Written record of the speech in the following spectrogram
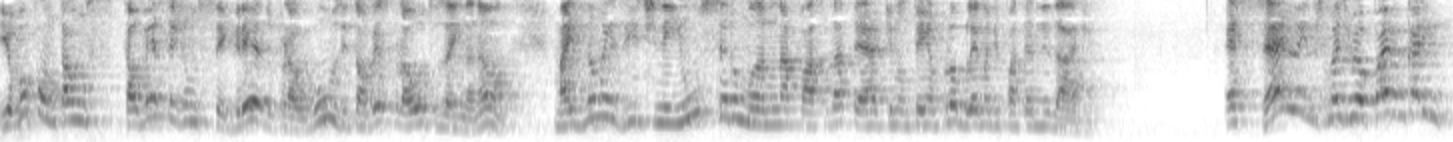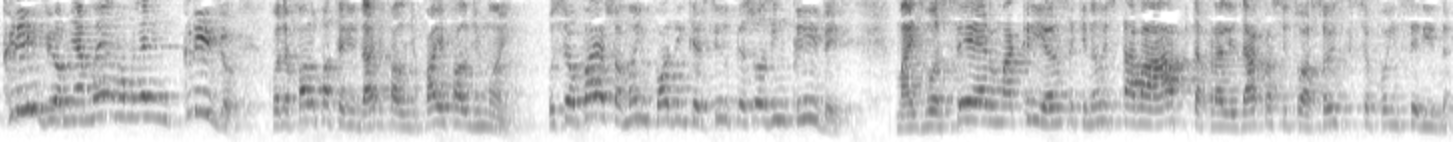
E eu vou contar um, talvez seja um segredo para alguns e talvez para outros ainda não, mas não existe nenhum ser humano na face da Terra que não tenha problema de paternidade. É sério, Anderson? Mas meu pai é um cara incrível, minha mãe é uma mulher incrível. Quando eu falo paternidade, falo de pai e falo de mãe. O seu pai e a sua mãe podem ter sido pessoas incríveis, mas você era uma criança que não estava apta para lidar com as situações que você foi inserida.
